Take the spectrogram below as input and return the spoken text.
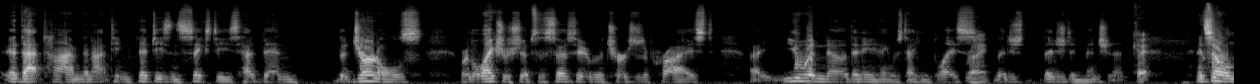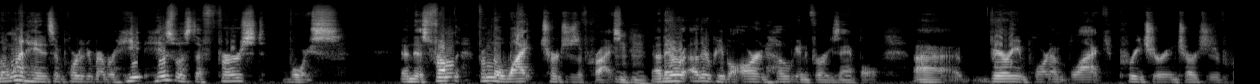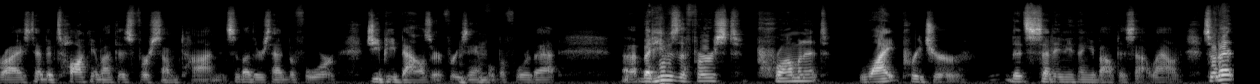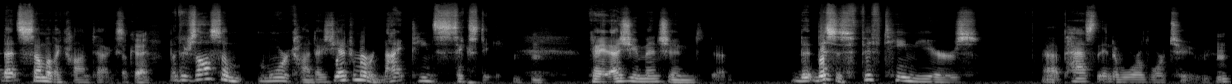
at that time, the 1950s and 60s, had been the journals or the lectureships associated with the Churches of Christ, uh, you wouldn't know that anything was taking place. Right. They just they just didn't mention it. Okay. And so on the one hand, it's important to remember he, his was the first voice in this from from the white churches of Christ. Mhm. Now there were other people, R.N. Hogan, for example, uh, very important black preacher in Churches of Christ, had been talking about this for some time, and some others had before. G.P. Bowser, for example, before that. Uh, but he was the first prominent white preacher that said anything about this out loud. So that that's some of the context. Okay. But there's also more context. You have to remember 1960. Mhm. Okay, as you mentioned, uh, th- this is 15 years uh, past the end of World War II. Mhm.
